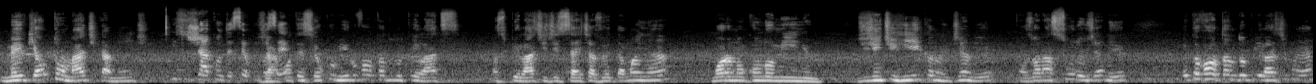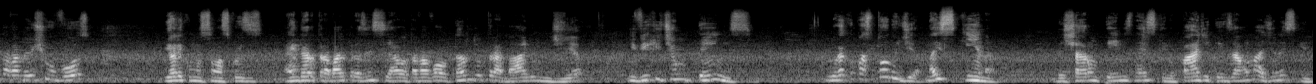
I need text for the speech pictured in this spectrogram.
meio que automaticamente. Isso já aconteceu com já você? Já aconteceu comigo voltando do Pilates. Faço Pilates de 7 às 8 da manhã, moro num condomínio de gente rica no Rio de Janeiro, na zona sul do Rio de Janeiro. Eu estou voltando do Pilates de manhã, estava meio chuvoso. E olha como são as coisas. Ainda era o trabalho presencial. Eu estava voltando do trabalho um dia e vi que tinha um tênis, um lugar que eu passo todo dia, na esquina. Deixaram um tênis na esquina, um par de tênis arrumadinho na esquina.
